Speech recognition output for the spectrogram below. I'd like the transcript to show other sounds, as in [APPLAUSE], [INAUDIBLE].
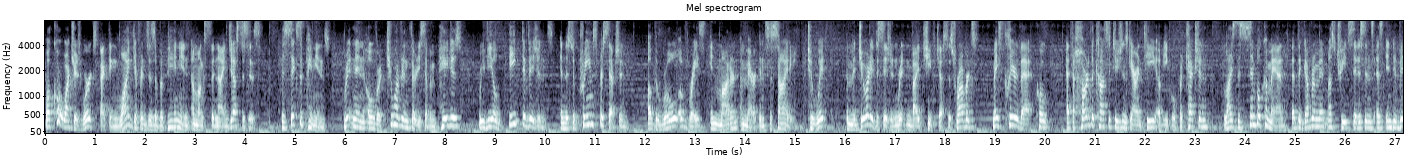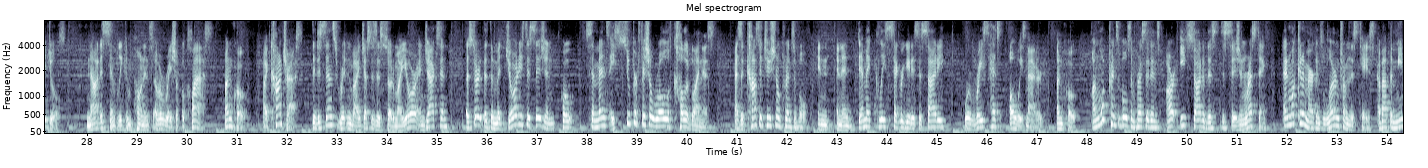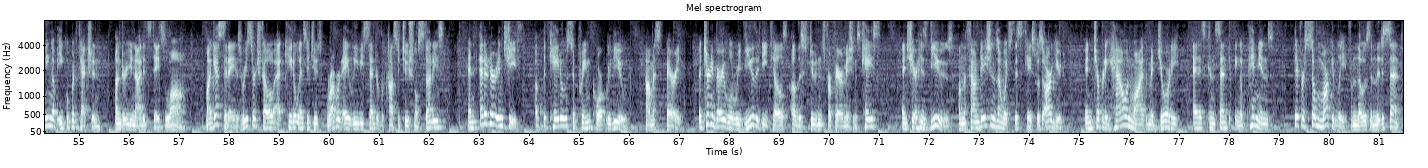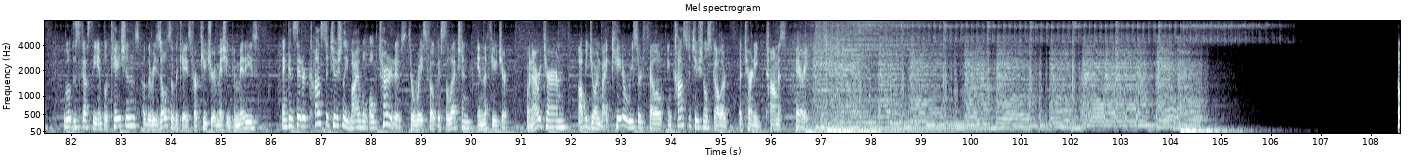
While court watchers were expecting wide differences of opinion amongst the nine justices, the six opinions, written in over 237 pages, revealed deep divisions in the Supreme's perception of the role of race in modern American society. To wit, the majority decision written by Chief Justice Roberts makes clear that, quote, at the heart of the Constitution's guarantee of equal protection lies the simple command that the government must treat citizens as individuals, not as simply components of a racial class, unquote. By contrast, the dissents written by Justices Sotomayor and Jackson assert that the majority's decision, quote, cements a superficial role of colorblindness as a constitutional principle in an endemically segregated society where race has always mattered, unquote. On what principles and precedents are each side of this decision resting? And what can Americans learn from this case about the meaning of equal protection under United States law? My guest today is research fellow at Cato Institute's Robert A. Levy Center for Constitutional Studies and editor in chief of the Cato Supreme Court Review, Thomas Berry. Attorney Berry will review the details of the Students for Fair Admissions case and share his views on the foundations on which this case was argued interpreting how and why the majority and its consenting opinions differ so markedly from those in the dissent. We'll discuss the implications of the results of the case for future admission committees and consider constitutionally viable alternatives to race focused selection in the future. When I return, I'll be joined by Cato Research Fellow and constitutional scholar, attorney Thomas Berry.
